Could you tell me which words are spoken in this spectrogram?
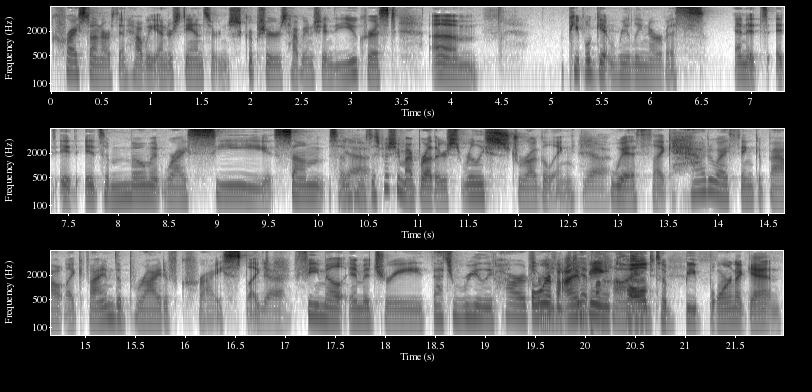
Christ on earth and how we understand certain scriptures, how we understand the Eucharist, um, people get really nervous. And it's it, it it's a moment where I see some sometimes, Yeah. especially my brothers, really struggling Yeah. with like how do I think about like if I'm the bride of Christ, like Yeah. female imagery, that's really hard for or if I'm being behind. called to be born again.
